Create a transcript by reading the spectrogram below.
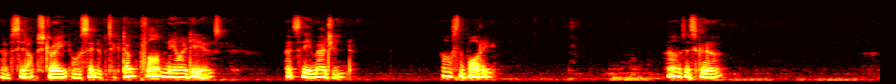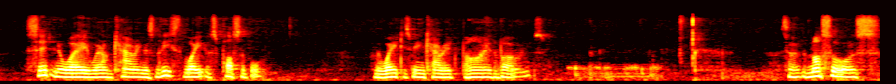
of sit up straight or sit in a particular, don't plant any ideas. That's the imagined. Ask the body. How's this going to sit in a way where I'm carrying as least weight as possible. And the weight is being carried by the bones. So the muscles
